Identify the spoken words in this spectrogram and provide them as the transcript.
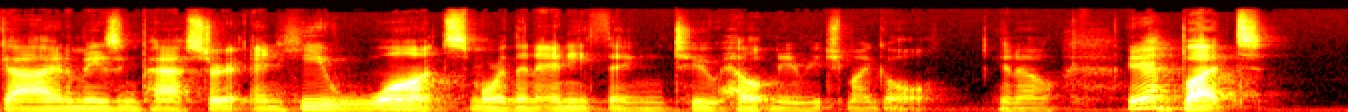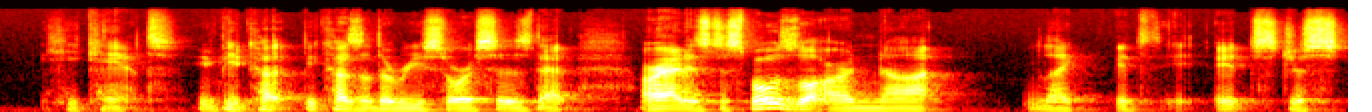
guy, an amazing pastor, and he wants more than anything to help me reach my goal, you know. Yeah. But he can't because because of the resources that are at his disposal are not like it's it's just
